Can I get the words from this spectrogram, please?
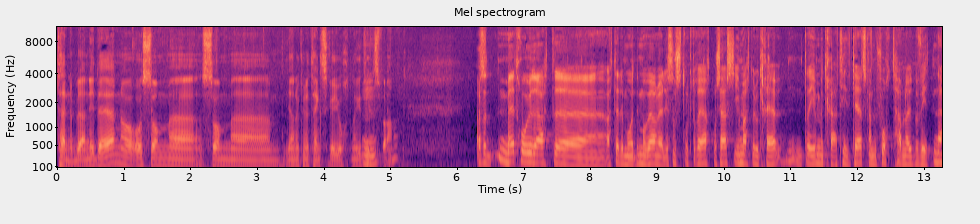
tenner på den ideen, og, og som, eh, som, eh, gjerne kunne tenkt seg å gjort noe mm. tilsvarende? Mm. Altså, vi tror jo det at, at det, må, det, må, være en veldig sånn strukturert prosess. I og med at du krev, driver med kreativitet, så kan du fort havne ut på viddene.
